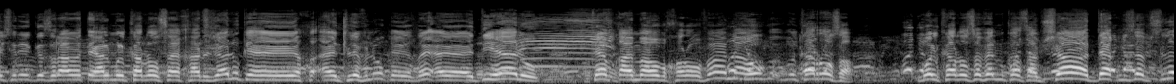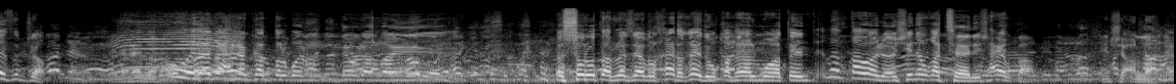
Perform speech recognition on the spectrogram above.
يشري قزرة ويعطيها الكروسه يخرجها له كيتلف له كيديها له كيبقى ما هو بخروفة ما هو بالكروسه والكروسه في المكرسه مشى ضاق بزاف السلاس مشى. ودابا حنا كنطلبوا الدولة الله السلطات لا جاب الخير غير وقف على المواطن ما بقى والو 20 بقى تسالي شحال يبقى؟ إن شاء الله.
